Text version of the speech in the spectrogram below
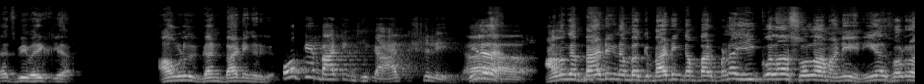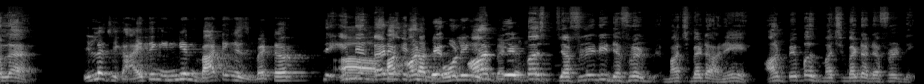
லெட்ஸ் பி வெரி கிளியர் அவங்களுக்கு கன் பேட்டிங் இருக்கு. ஓகே பேட்டிங் சீக்கா ஆக்சுவலி இல்ல. அவங்க பேட்டிங் நமக்கு பேட்டிங் கம்பேர் பண்ணா ஈக்குவலா சொல்லலாமா நீ? நீ சொல்றல இல்ல Chika I think Indian batting is better Uh, pa- bowling on is better. papers definitely different much better அனே on papers much better definitely.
